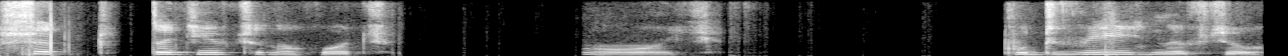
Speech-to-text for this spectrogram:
Ще та дівчина хоче. Ой. Подвійне все.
